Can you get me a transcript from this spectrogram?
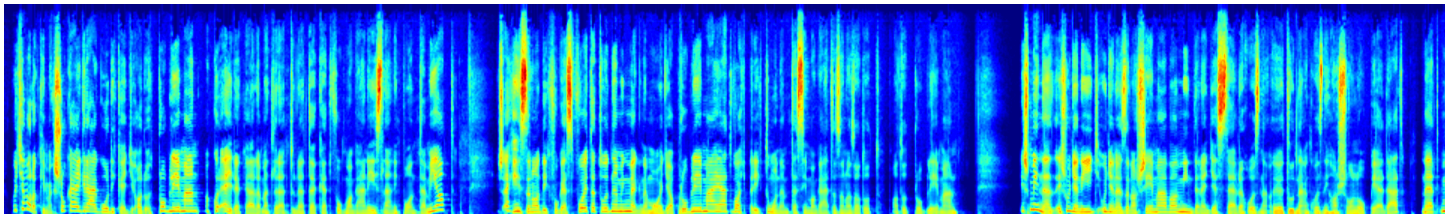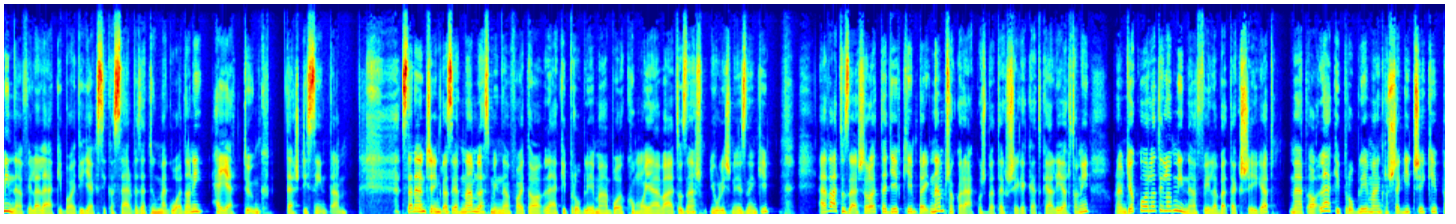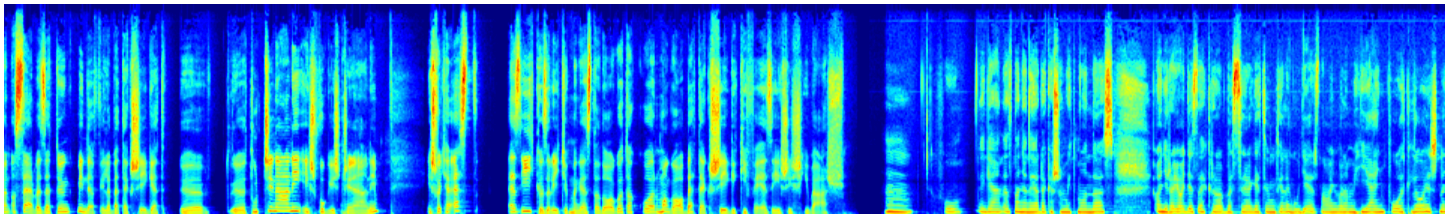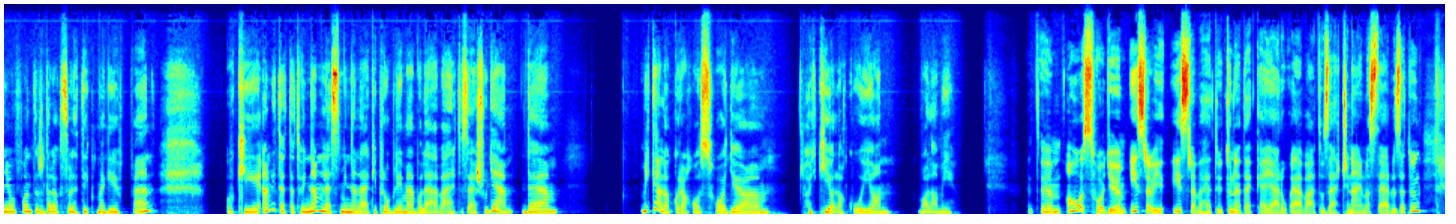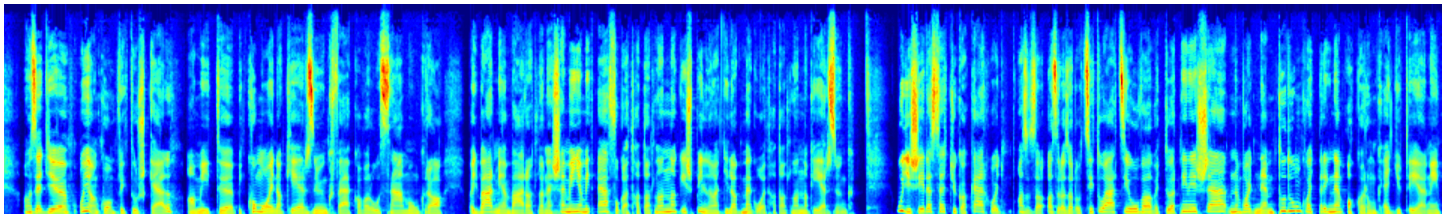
Hogyha valaki meg sokáig rágódik egy adott problémán, akkor egyre kellemetlen tüneteket fog magán észlelni pont emiatt, és egészen addig fog ez folytatódni, amíg meg nem oldja a problémáját, vagy pedig túl nem teszi magát azon az adott, adott problémán. És, minden, és ugyanígy, ugyanezen a sémával minden egyes szervre hozna, ö, tudnánk hozni hasonló példát, mert mindenféle lelki bajt igyekszik a szervezetünk megoldani helyettünk. Testi szinten. Szerencsénkre azért nem lesz mindenfajta lelki problémából komoly elváltozás, jól is néznénk ki. Elváltozás alatt egyébként pedig nem csak a rákos betegségeket kell érteni, hanem gyakorlatilag mindenféle betegséget, mert a lelki problémánkra segítségképpen a szervezetünk mindenféle betegséget ö, ö, tud csinálni, és fog is csinálni. És hogyha ezt, ez így közelítjük meg ezt a dolgot, akkor maga a betegségi kifejezés is hibás. Hmm. Fú, igen, ez nagyon érdekes, amit mondasz. Annyira jó, hogy ezekről beszélgetünk, tényleg úgy érzem, hogy valami hiánypótló, és nagyon fontos dolog születik meg éppen. Oké, okay. említetted, hogy nem lesz minden lelki problémából elváltozás, ugye? De mi kell akkor ahhoz, hogy, hogy kialakuljon valami? Hát, ö, ahhoz, hogy észre, észrevehető tünetekkel járó elváltozást csináljon a szervezetünk, ahhoz egy ö, olyan konfliktus kell, amit ö, mi komolynak érzünk, felkavaró számunkra, vagy bármilyen váratlan esemény, amit elfogadhatatlannak és pillanatnyilag megoldhatatlannak érzünk. Úgy is érezhetjük akár, hogy az az, azzal az adott szituációval vagy történéssel vagy nem tudunk, vagy pedig nem akarunk együtt élni.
